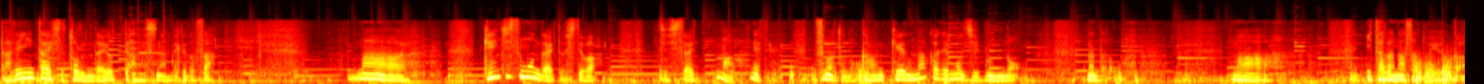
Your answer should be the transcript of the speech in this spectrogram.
誰に対して取るんだよって話なんだけどさ。まあ現実問題としては実際まあね妻との関係の中でも自分のなんだろうまあ至らなさというか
